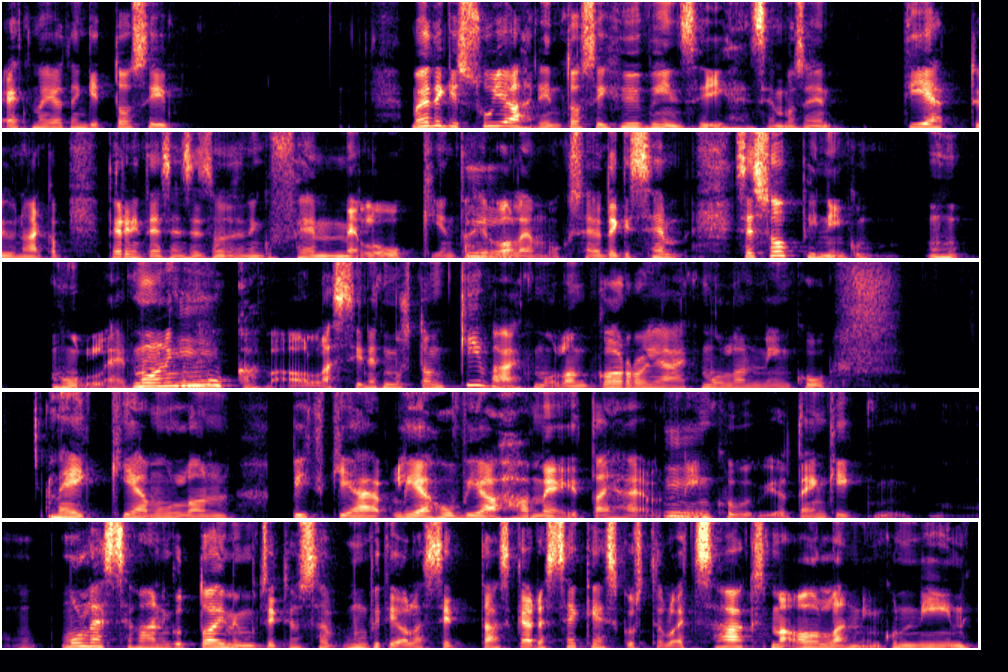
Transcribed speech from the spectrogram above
että mä jotenkin tosi, mä jotenkin sujahdin tosi hyvin siihen semmoiseen tiettyyn aika perinteisen semmoisen niin femmeluukkiin tai mm. olemukseen. Jotenkin se, se sopi niin kuin mulle. Että mulla on niin kuin mm. mukava olla siinä, että musta on kiva, että mulla on koruja, että mulla on niin kuin meikkiä, mulla on pitkiä liehuvia hameita ja mm. niin kuin jotenkin mulle se vaan niin kuin toimi, mutta sitten jos mun piti olla sitten taas käydä se keskustelu, että saaks mä olla niin, kuin niin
